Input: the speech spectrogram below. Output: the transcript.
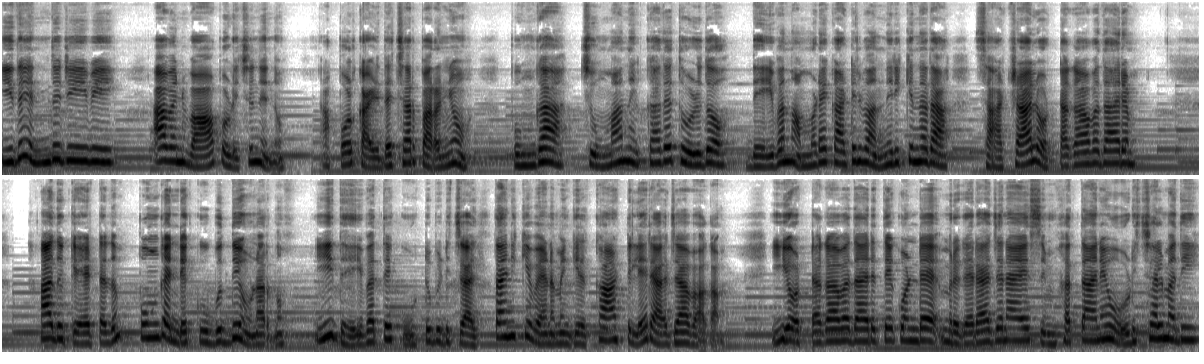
ഇത് എന്ത് ജീവി? അവൻ വാ പൊളിച്ചു നിന്നു. അപ്പോൾ കഴുതച്ചാർ പറഞ്ഞു പുങ്ക ചുമ്മാ നിൽക്കാതെ തൊഴുതോ? ദൈവം നമ്മുടെ കാട്ടിൽ വന്നിരിക്കുന്നതാ സാക്ഷാൽ ഒട്ടകാവതാരം. അത് കേട്ടതും പുങ്കന്റെ കുബുദ്ധി ഉണർന്നു. ഈ ദൈവത്തെ കൂട്ടുപിടിച്ചാൽ തനിക്ക് വേണമെങ്കിൽ കാട്ടിലെ രാജാവാകാം. ഈ ഒട്ടകാവതാരത്തെ കൊണ്ട് മൃഗരാജനായ സിംഹത്താനെ ഓടിച്ചാൽ മതി.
